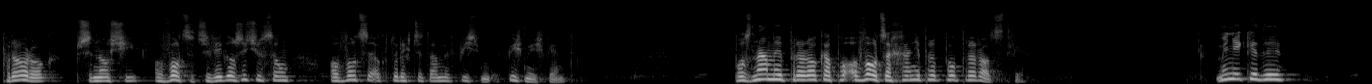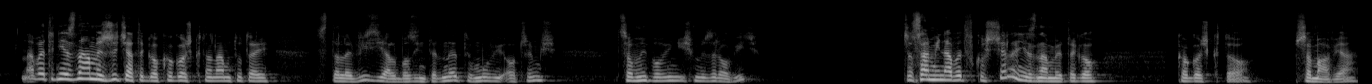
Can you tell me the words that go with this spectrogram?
prorok przynosi owoce, czy w jego życiu są owoce, o których czytamy w Piśmie, w Piśmie Świętym. Poznamy proroka po owocach, a nie po proroctwie. My niekiedy nawet nie znamy życia tego kogoś, kto nam tutaj z telewizji albo z internetu mówi o czymś, co my powinniśmy zrobić. Czasami nawet w kościele nie znamy tego kogoś, kto przemawia.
